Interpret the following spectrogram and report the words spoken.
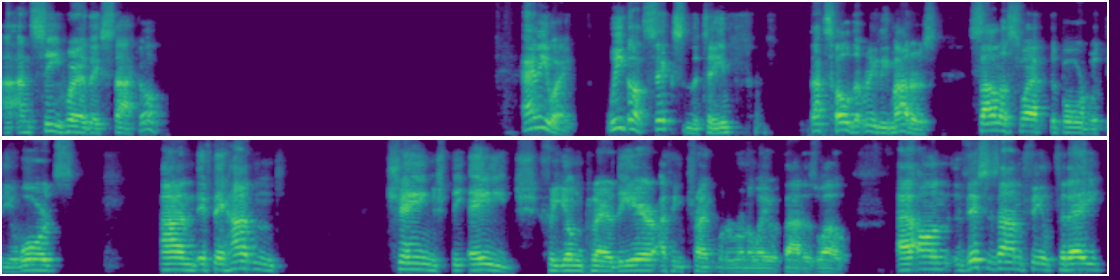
and see where they stack up. Anyway, we got six in the team. That's all that really matters. Salah swept the board with the awards. And if they hadn't changed the age for Young Player of the Year, I think Trent would have run away with that as well. Uh, on This is Anfield today,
